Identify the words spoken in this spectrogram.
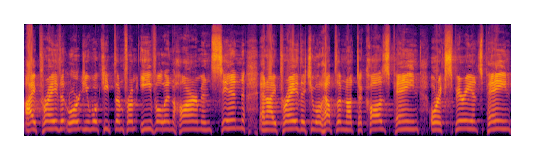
I pray that, Lord, you will keep them from evil and harm and sin. And I pray that you will help them not to cause pain or experience pain,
